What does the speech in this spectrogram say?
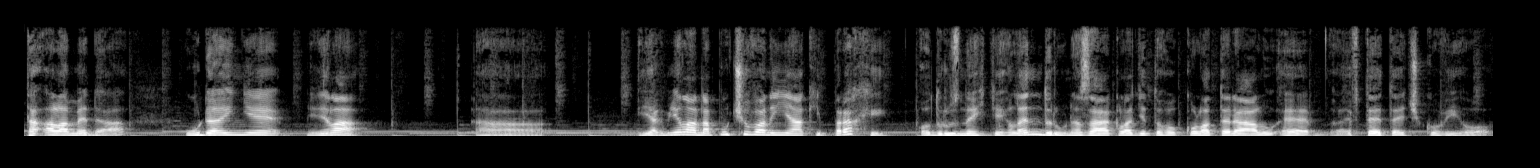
ta Alameda údajně měla a, jak měla napučovaný nějaký prachy od různých těch lendrů na základě toho kolaterálu e, FTTčkovýho,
